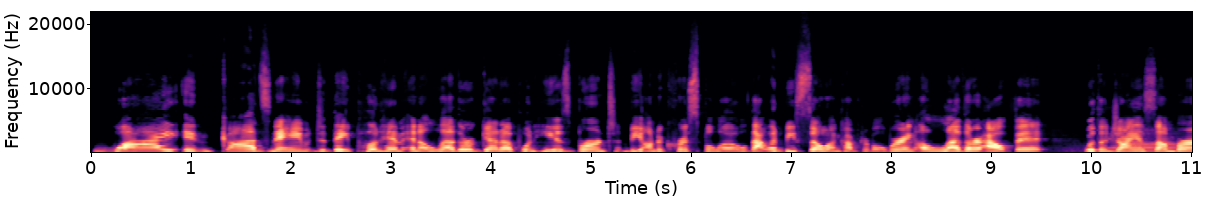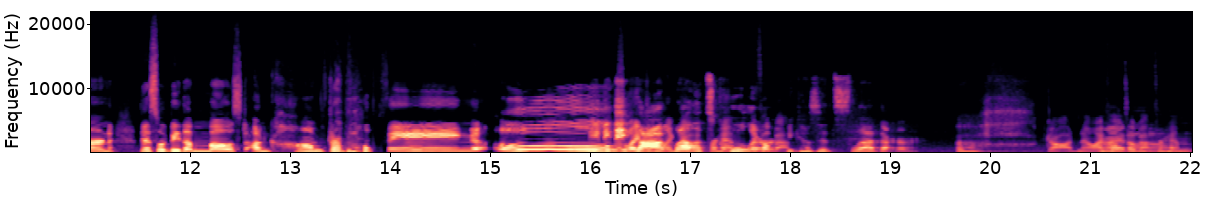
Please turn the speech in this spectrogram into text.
why in God's name did they put him in a leather getup when he is burnt beyond a crisp below? That would be so uncomfortable. Wearing a leather outfit with a giant sunburn. This would be the most uncomfortable thing. Oh, Maybe they so I thought, didn't like well, that it's for him. Cooler because it's leather. God, no, I I felt so don't bad for him.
